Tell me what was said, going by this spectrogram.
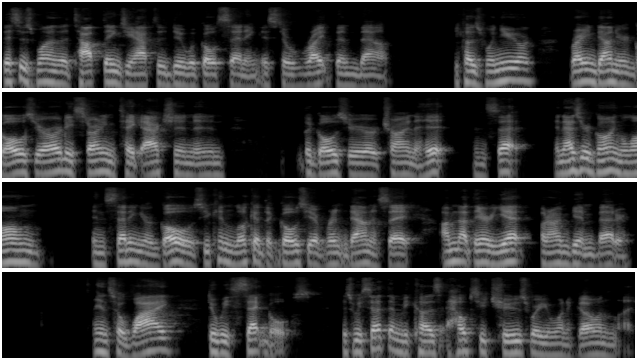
this is one of the top things you have to do with goal setting is to write them down. Because when you're writing down your goals you're already starting to take action in the goals you're trying to hit and set. And as you're going along in setting your goals you can look at the goals you have written down and say i'm not there yet but i'm getting better and so, why do we set goals? Is we set them because it helps you choose where you want to go in life.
